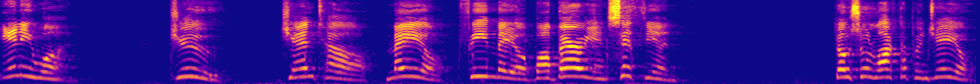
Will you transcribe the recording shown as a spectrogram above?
Anyone, Jew, Gentile, male, female, barbarian, Scythian, those who are locked up in jail.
